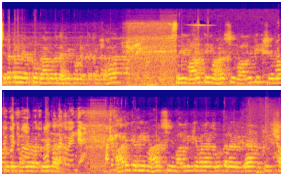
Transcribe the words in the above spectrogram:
ಚಿಲಕಲನೆರಪು ಗ್ರಾಮದಲ್ಲಿ ಹಮ್ಮಿಕೊಂಡಿರ್ತಕ್ಕಂತಹ ಶ್ರೀ ಮಾರುತಿ ಮಹರ್ಷಿ ವಾಲ್ಮೀಕಿ ಕ್ಷೇಮಾಭಿವೃದ್ಧಿ ಸಂಘದ ವತಿಯಿಂದ ಆದಿಕವಿ ಮಹರ್ಷಿ ವಾಲ್ಮೀಕಿಯವರ ನೂತನ ವಿಗ್ರಹ ಪ್ರತಿಷ್ಠಾ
